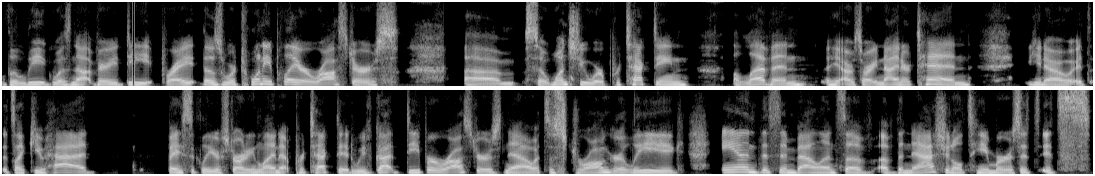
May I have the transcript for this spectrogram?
the league was not very deep, right? Those were 20 player rosters um, so once you were protecting 11, or sorry, nine or 10, you know, it's, it's like you had basically your starting lineup protected. We've got deeper rosters now. It's a stronger league, and this imbalance of of the national teamers. It's it's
